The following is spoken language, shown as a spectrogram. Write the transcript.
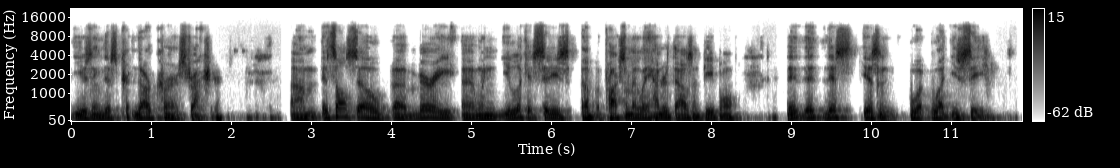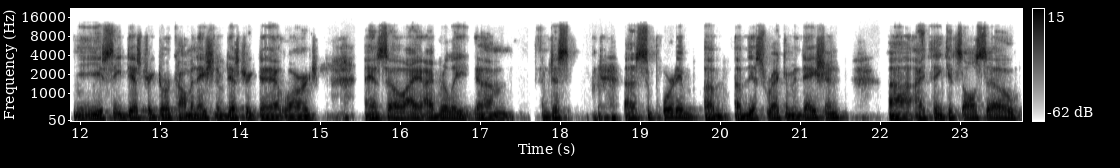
using this our current structure. Um, it's also uh, very uh, when you look at cities of approximately 100,000 people, it, it, this isn't what what you see. You see district or a combination of district and at large, and so I, I really um, am just uh, supportive of, of this recommendation. Uh, I think it's also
